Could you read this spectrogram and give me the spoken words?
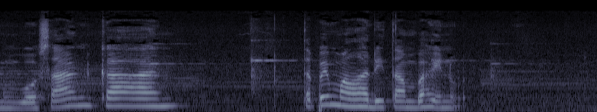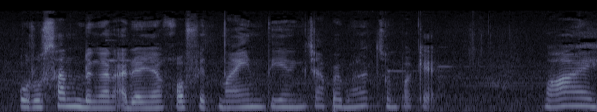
membosankan tapi malah ditambahin urusan dengan adanya covid-19 capek banget sumpah kayak why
